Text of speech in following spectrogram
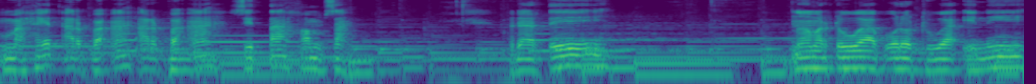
Mahid arba'ah arba'ah sita khomsah. Berarti nomor 22 ini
